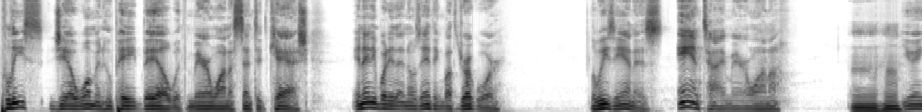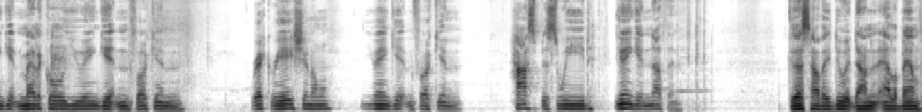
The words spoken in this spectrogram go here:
Police jail woman who paid bail with marijuana scented cash. And anybody that knows anything about the drug war, Louisiana is anti marijuana. Mm-hmm. You ain't getting medical. You ain't getting fucking recreational. You ain't getting fucking hospice weed. You ain't getting nothing. Because that's how they do it down in Alabama.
